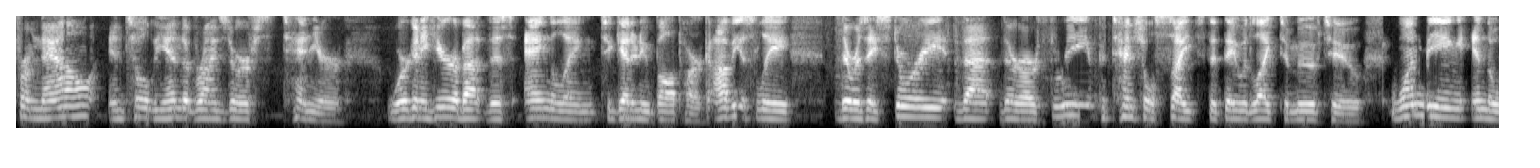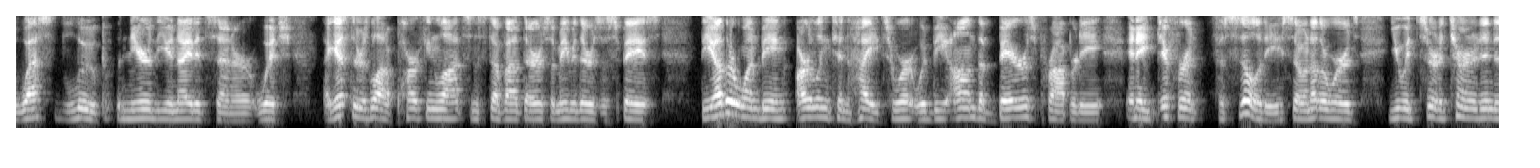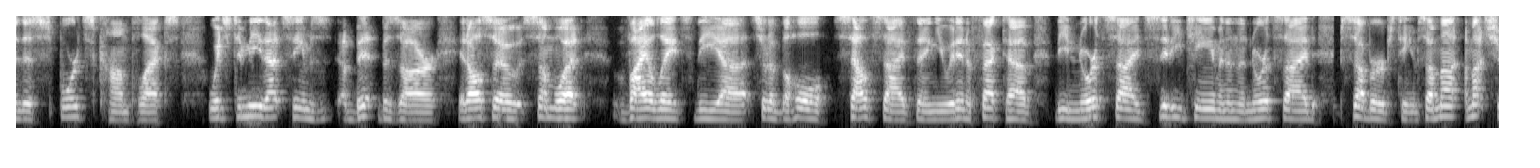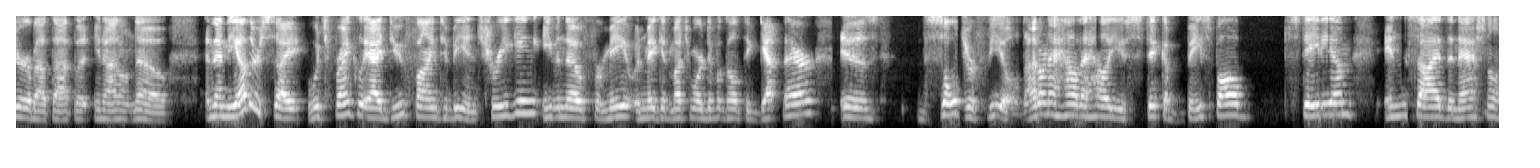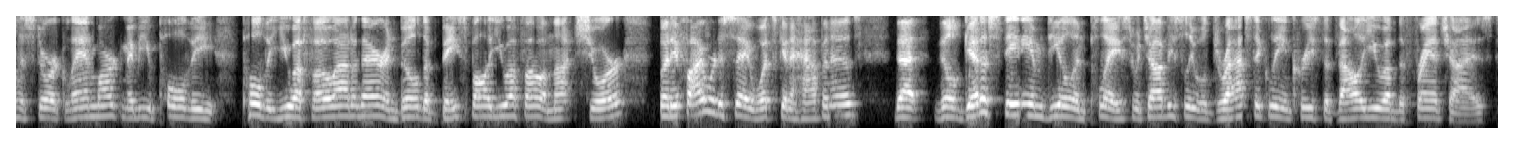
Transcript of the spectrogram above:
from now until the end of Reinsdorf's tenure, we're going to hear about this angling to get a new ballpark. Obviously, there was a story that there are three potential sites that they would like to move to. One being in the West Loop near the United Center, which I guess there's a lot of parking lots and stuff out there, so maybe there's a space. The other one being Arlington Heights, where it would be on the Bears property in a different facility. So, in other words, you would sort of turn it into this sports complex, which to me that seems a bit bizarre. It also somewhat violates the uh, sort of the whole South Side thing. You would in effect have the North Side City team and then the North Side suburbs team. So I'm not I'm not sure about that, but you know I don't know. And then the other site, which frankly I do find to be intriguing, even though for me it would make it much more difficult to get there, is Soldier Field. I don't know how the hell you stick a baseball stadium inside the National Historic Landmark. Maybe you pull the pull the UFO out of there and build a baseball UFO. I'm not sure, but if I were to say what's going to happen is that they'll get a stadium deal in place, which obviously will drastically increase the value of the franchise,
